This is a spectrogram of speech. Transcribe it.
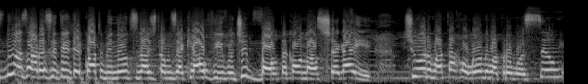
2 horas e 34 minutos, nós estamos aqui ao vivo, de volta com o nosso Chega Aí. Turma, tá rolando uma promoção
